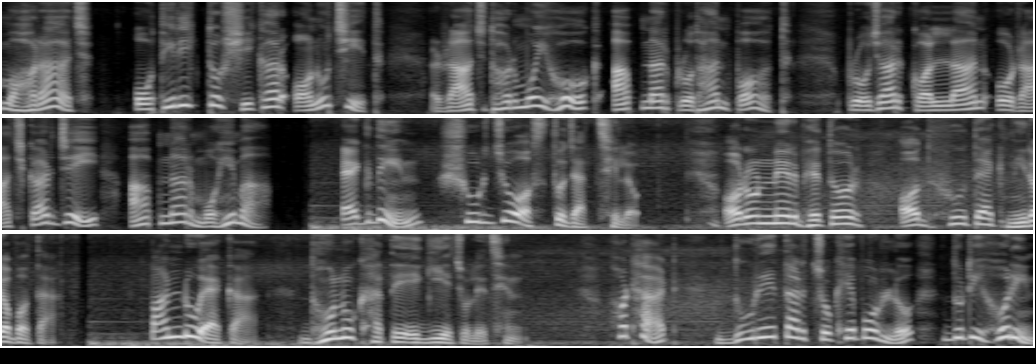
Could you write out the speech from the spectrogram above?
মহারাজ অতিরিক্ত শিকার অনুচিত। রাজধর্মই হোক আপনার প্রধান পথ। প্রজার কল্যাণ ও রাজকার্যেই আপনার মহিমা। একদিন সূর্য অস্ত যাচ্ছিল। অরণ্যের ভেতর অদ্ভুত এক নীরবতা। পাণ্ডু একা ধনুক হাতে এগিয়ে চলেছেন। হঠাৎ দূরে তার চোখে পড়ল দুটি হরিণ,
